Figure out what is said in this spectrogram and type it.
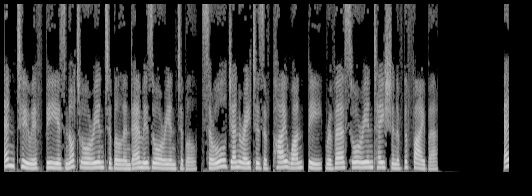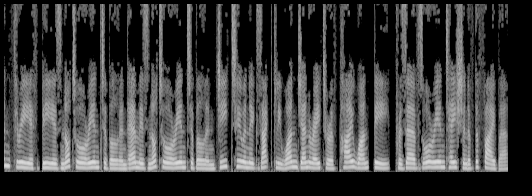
N2 if B is not orientable and M is orientable, so all generators of pi 1 B reverse orientation of the fiber. N3 if B is not orientable and M is not orientable and G2 an exactly one generator of pi 1 B preserves orientation of the fiber.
